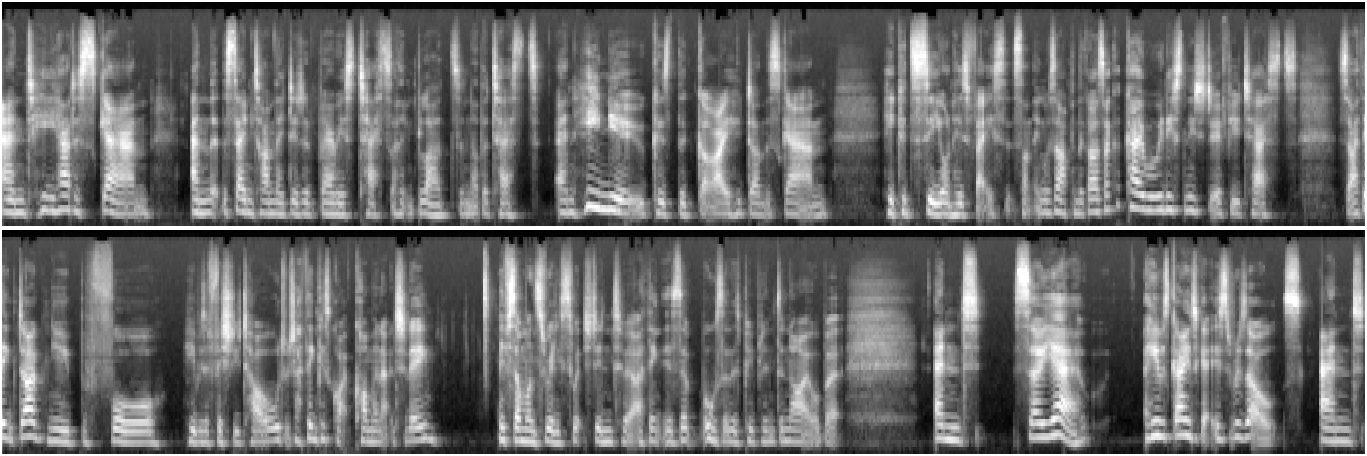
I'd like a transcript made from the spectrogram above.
And he had a scan and at the same time they did various tests i think bloods and other tests. And he knew because the guy who'd done the scan he could see on his face that something was up. And the guy was like okay well we just need to do a few tests. So i think doug knew before he was officially told which i think is quite common actually. If someone's really switched into it i think there's a, also there's people in denial but and so yeah he was going to get his results and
